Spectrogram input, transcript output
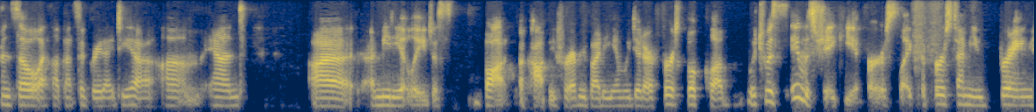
and so I thought that's a great idea. Um, and uh, immediately just bought a copy for everybody, and we did our first book club, which was it was shaky at first. Like the first time you bring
